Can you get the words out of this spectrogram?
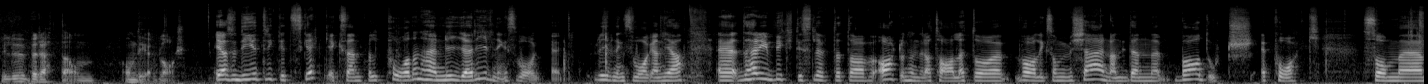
Vill du berätta om, om det, Blanche? Ja, alltså det är ju ett riktigt skräckexempel på den här nya rivningsvågen. rivningsvågen, ja. Eh, det här är ju byggt i slutet av 1800-talet och var liksom kärnan i den badortsepok som, eh,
